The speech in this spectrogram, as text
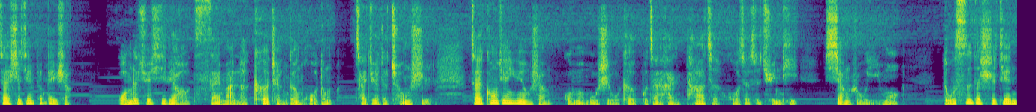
在时间分配上，我们的学习表塞满了课程跟活动，才觉得充实；在空间运用上，我们无时无刻不在和他者或者是群体相濡以沫。读诗的时间、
